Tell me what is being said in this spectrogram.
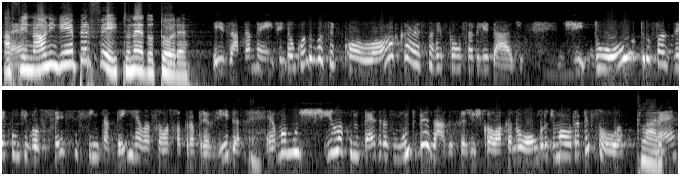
Afinal, ninguém é perfeito, né, doutora? Exatamente. Então, quando você coloca essa responsabilidade de, do outro fazer com que você se sinta bem em relação à sua própria vida, é uma mochila com pedras muito pesadas que a gente coloca no ombro de uma outra pessoa. Claro. Né?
